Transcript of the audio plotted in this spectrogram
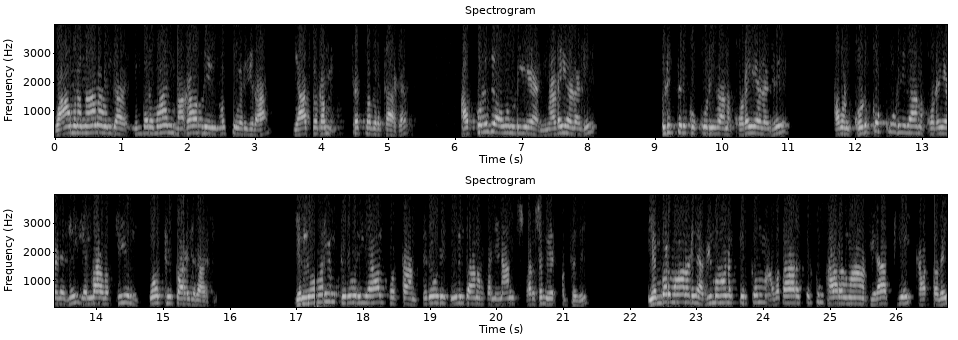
வாமனனான அந்த எம்பெருமான் மகாபலியை நோக்கி வருகிறார் யாசகம் கேட்பதற்காக. அப்பொழுது அவனுடைய நடையழகு பிடித்திருக்கக்கூடியதான கொடையழகு அவன் கொடுக்கக்கூடியதான கொடையழகு எல்லாவற்றையும் போற்றி பாடுகிறார்கள். எல்லோரையும் திருவடியால் தொட்டான். திருவடி தூளிதானம் பண்ணினான். ஸ்பர்சம் ஏற்பட்டது. எம்பெருமானுடைய அபிமானத்திற்கும் அவதாரத்திற்கும் காரணமான பிராட்டியை காப்பதை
